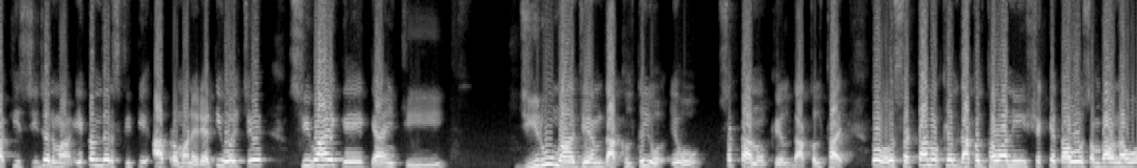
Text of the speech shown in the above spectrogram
આખી સિઝનમાં એકંદર સ્થિતિ આ પ્રમાણે રહેતી હોય છે. સિવાય કે ક્યાંયથી જીરુમાં જેમ દાખલ થયો એવો સટ્ટાનો ખેલ દાખલ થાય. તો સટ્ટાનો ખેલ દાખલ થવાની શક્યતાઓ, સંભાવનાઓ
